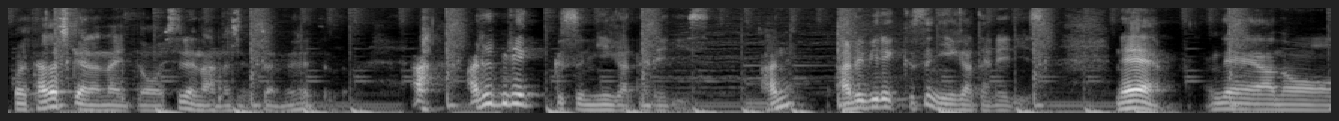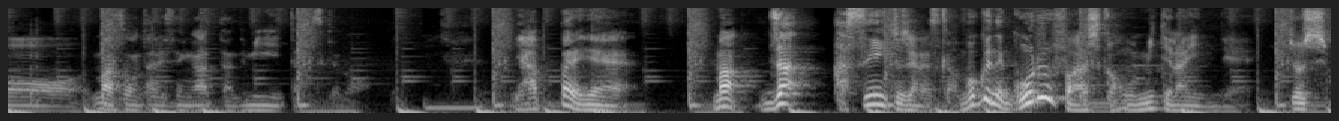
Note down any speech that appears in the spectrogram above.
これ正しくやらないと失礼な話になっちゃうんでね。あ、アルビレックス新潟レディース。あね、アルビレックス新潟レディース。ねで、あのー、まあその対戦があったんで見に行ったんですけど、やっぱりね、まあ、ザ・アスリートじゃないですか。僕ね、ゴルファーしかもう見てないんで、女子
